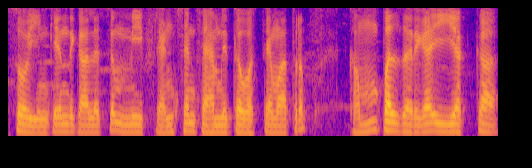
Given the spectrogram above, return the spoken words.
సో ఇంకెందుకు ఆలస్యం? మీ ఫ్రెండ్స్ అండ్ ఫ్యామిలీతో వస్తే మాత్రం కంపల్సరిగా ఈ యొక్క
